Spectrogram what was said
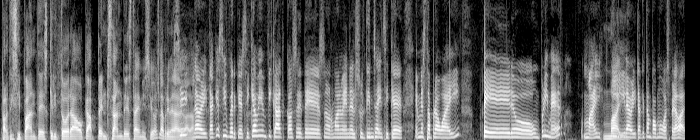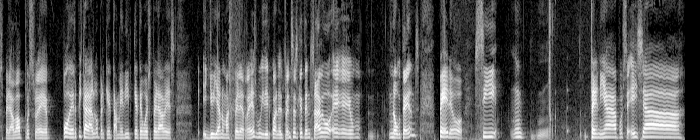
participant, escritora o cap pensant d'esta emissió? És la primera sí, vegada. la veritat que sí, perquè sí que havíem picat cosetes normalment els últims anys, sí que hem estat prou ahí, però un primer, mai. Mai. I la veritat que tampoc m'ho esperava. Esperava pues, eh, poder picar algo, perquè també he dit que te ho esperaves. Jo ja no m'espero res, vull dir, quan el penses que tens algo, eh, eh, no ho tens, però sí mm, tenia pues, eixa...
